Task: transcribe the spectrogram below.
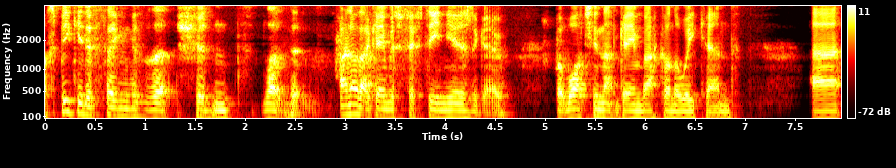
Speaking of things that shouldn't like, the, I know that game was 15 years ago, but watching that game back on the weekend, uh,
